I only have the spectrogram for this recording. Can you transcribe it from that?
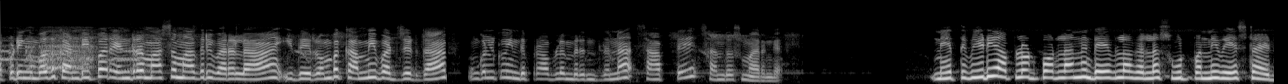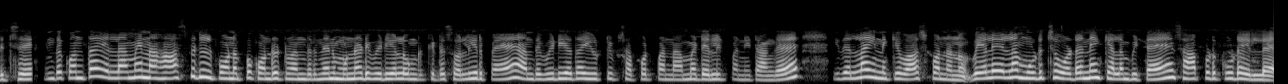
அப்படிங்கும்போது கண்டிப்பாக ரெண்டரை மாதம் மாதிரி வரலாம். இது ரொம்ப கம்மி பட்ஜெட் தான். உங்களுக்கும் இந்த ப்ராப்ளம் இருந்ததுன்னா சாப்பிட்டு சந்தோஷமா இருங்க. நேற்று வீடியோ அப்லோட் போடலான்னு டே எல்லாம் ஷூட் பண்ணி வேஸ்ட் ஆகிடுச்சு இந்த கொந்தா எல்லாமே நான் ஹாஸ்பிட்டல் போனப்போ கொண்டுட்டு வந்திருந்தேன்னு முன்னாடி வீடியோவில் உங்ககிட்ட சொல்லியிருப்பேன். அந்த வீடியோ தான் யூடியூப் சப்போர்ட் பண்ணாமல் டெலிட் பண்ணிட்டாங்க. இதெல்லாம் இன்னைக்கு வாஷ் பண்ணணும். வேலையெல்லாம் முடித்த உடனே கிளம்பிட்டேன். சாப்பிட கூட இல்லை.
